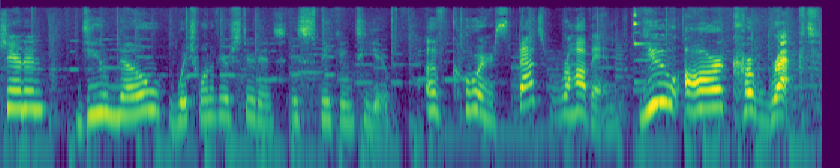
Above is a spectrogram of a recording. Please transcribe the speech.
Shannon, do you know which one of your students is speaking to you? Of course, that's Robin. You are correct.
